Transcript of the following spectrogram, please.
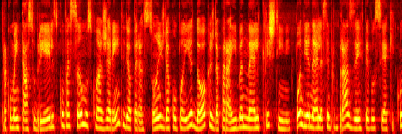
Para comentar sobre eles, conversamos com a gerente de operações da Companhia Docas da Paraíba, Nelly Cristine. Bom dia, Nelly. É sempre um prazer ter você aqui conosco.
